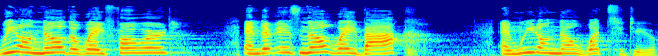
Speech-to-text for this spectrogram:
we don't know the way forward and there is no way back, and we don't know what to do.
